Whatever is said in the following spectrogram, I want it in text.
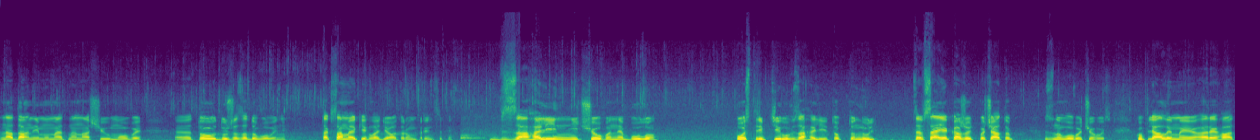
на даний момент на наші умови, Е, то дуже задоволені. Так само, як і гладіатором, в принципі. Взагалі нічого не було по стріптілу взагалі, тобто нуль. Це все, як кажуть, початок з нового чогось. Купляли ми агрегат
